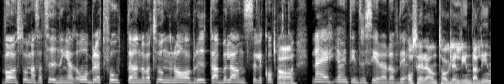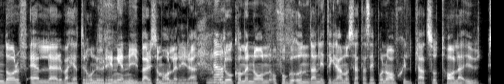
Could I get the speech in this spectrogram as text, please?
vara, stå en massa tidningar, åh bröt foten och var tvungen att avbryta, ambulans, helikopter. Ja. Nej, jag är inte intresserad av det. Och så är det antagligen Linda Lindorff eller vad heter hon nu, René Nyberg som håller i det. Och då kommer någon att få gå undan lite grann och sätta sig på en avskild plats och tala ut.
